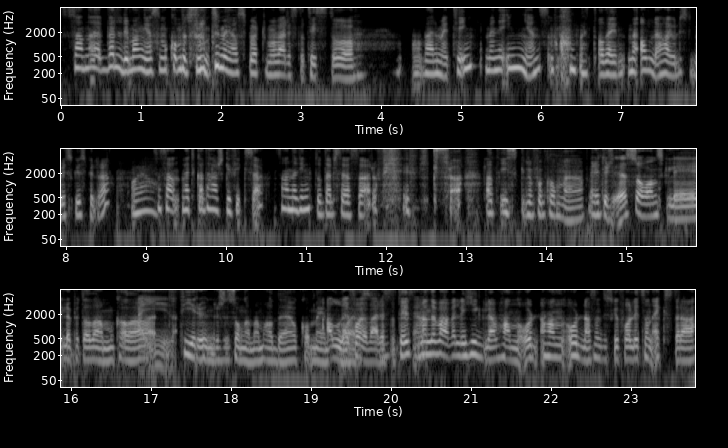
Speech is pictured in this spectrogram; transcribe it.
Så han er veldig mange som har kommet fram til meg og spurt om å være statist og, og være med i ting. Men det er ingen som har kommet av den. Men alle har jo lyst til å bli skuespillere. Oh, ja. Så sa han, vet du hva, det her skal jeg fikse. Så han ringte Hotell Cæsar og fiksa at jeg skulle få komme. Men jeg tror ikke det er så vanskelig i løpet av de hva da, 400 sesongene de hadde. å komme inn Alle får jo være statist, Ja. men det var veldig hyggelig av han. Han ordna sånn at de skulle få litt sånn ekstra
